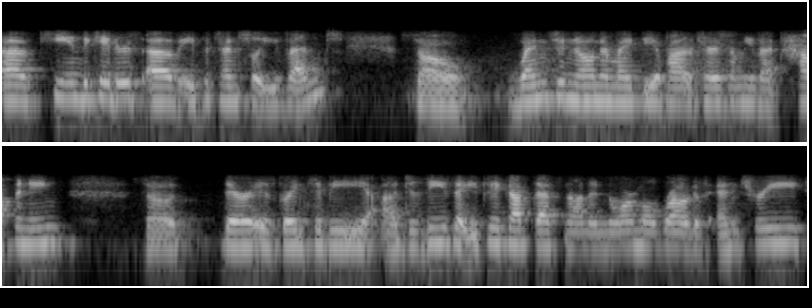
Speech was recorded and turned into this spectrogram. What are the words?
of key indicators of a potential event. So when to know there might be a bioterrorism event happening. So there is going to be a disease that you pick up that's not a normal route of entry.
